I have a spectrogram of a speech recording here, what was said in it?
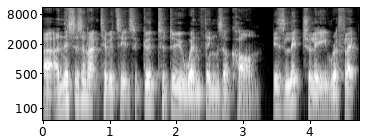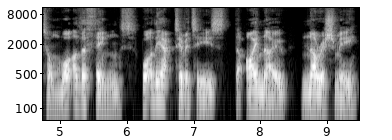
uh, and this is an activity it's good to do when things are calm, is literally reflect on what are the things, what are the activities that I know nourish me,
